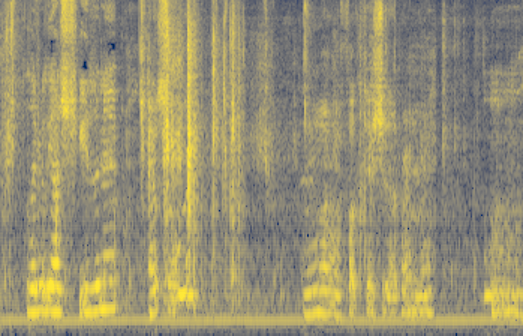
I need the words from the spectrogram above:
Literally has cheese in it. That's so good. I'm gonna fuck this shit up right now. Mm.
